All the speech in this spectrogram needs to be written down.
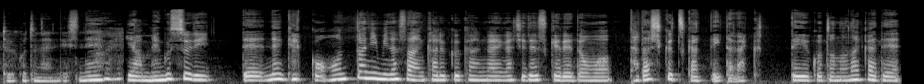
ということなんですね。い、や、目薬ってね、結構本当に皆さん軽く考えがちですけれども、正しく使っていただくっていうことの中で、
